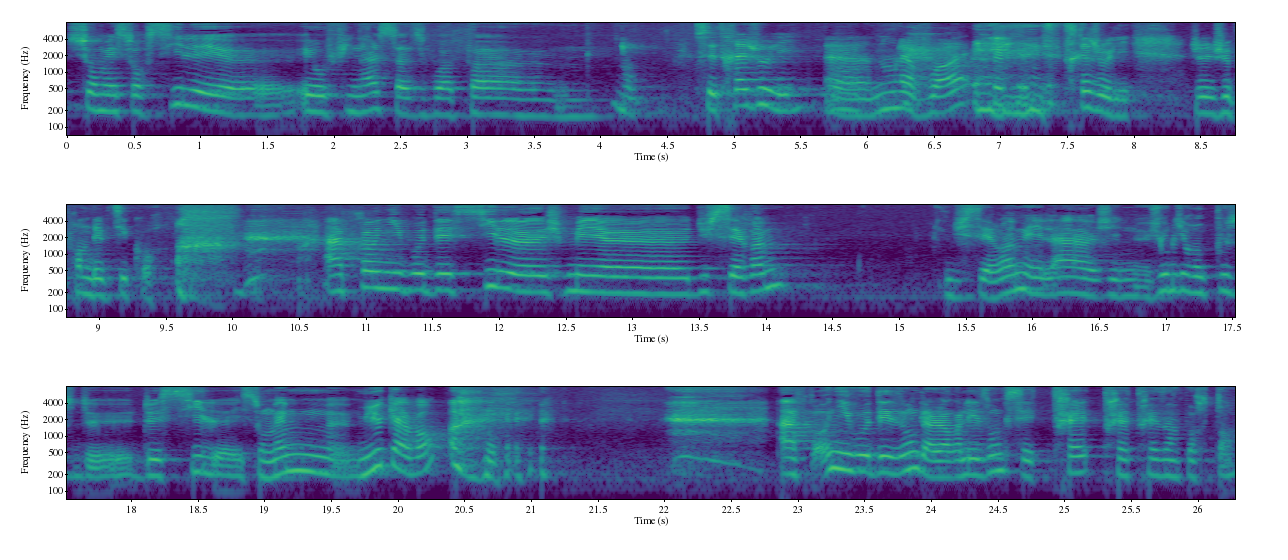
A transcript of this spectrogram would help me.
sur mes sourcils et, au final, ça se voit pas. Non. C'est très joli. nous, on la voit et c'est très joli. Je, je vais prendre des petits cours. Après, au niveau des cils, euh, je mets euh, du sérum. Du sérum, et là, j'ai une jolie repousse de, de cils. Ils sont même mieux qu'avant. Au niveau des ongles, alors les ongles, c'est très, très, très important.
